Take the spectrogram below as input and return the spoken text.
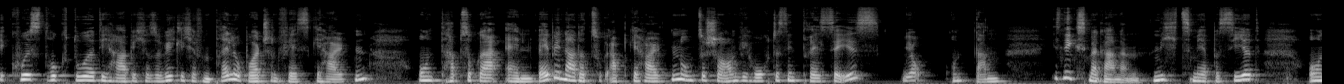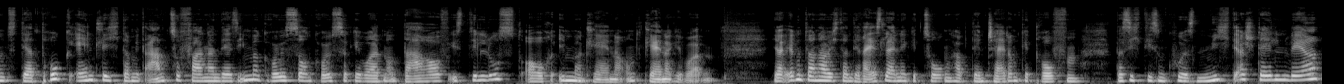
die Kursstruktur, die habe ich also wirklich auf dem Trello-Board schon festgehalten und habe sogar ein Webinar dazu abgehalten, um zu schauen, wie hoch das Interesse ist. Ja, und dann ist nichts mehr gegangen, nichts mehr passiert und der Druck endlich damit anzufangen, der ist immer größer und größer geworden und darauf ist die Lust auch immer kleiner und kleiner geworden. Ja, irgendwann habe ich dann die Reißleine gezogen, habe die Entscheidung getroffen, dass ich diesen Kurs nicht erstellen werde.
